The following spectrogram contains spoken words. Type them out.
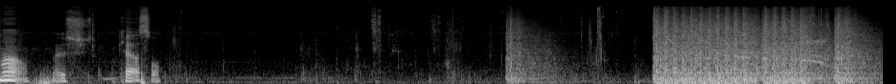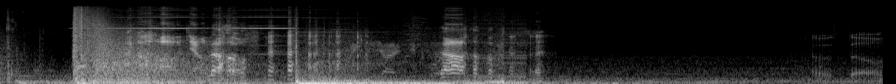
Oh, there's Castle. Oh, down no. no. That was dumb.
